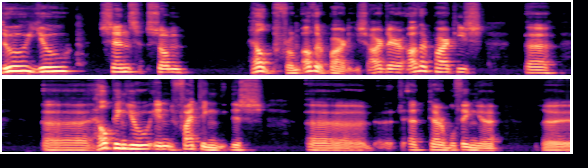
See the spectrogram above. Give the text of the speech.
do you sense some help from other parties? Are there other parties uh, uh, helping you in fighting this uh, terrible thing? Uh, uh,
